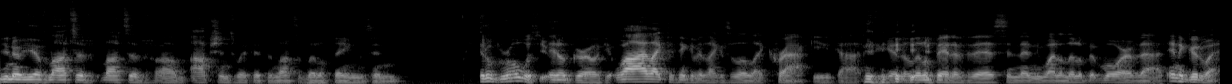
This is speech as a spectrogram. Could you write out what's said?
you know you have lots of lots of um, options with it and lots of little things and It'll grow with you. it'll grow with you well i like to think of it like it's a little like crack you got you get a little bit of this and then you want a little bit more of that in a good way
